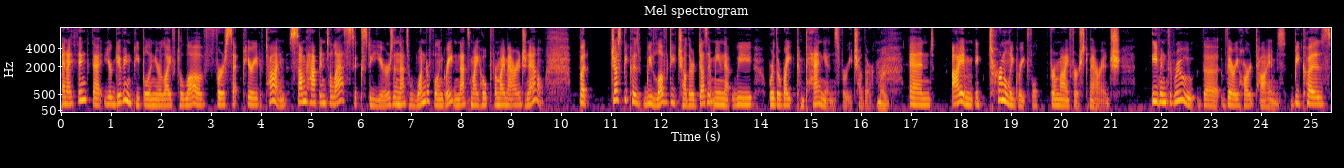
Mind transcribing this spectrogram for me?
And I think that you're giving people in your life to love for a set period of time. Some happen to last 60 years, and that's wonderful and great, and that's my hope for my marriage now. But just because we loved each other doesn't mean that we were the right companions for each other. Right. And I am eternally grateful for my first marriage, even through the very hard times, because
